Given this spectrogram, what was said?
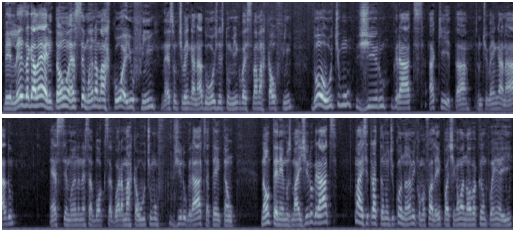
Beleza, galera? Então, essa semana marcou aí o fim, né? Se eu não estiver enganado, hoje, nesse domingo, vai, vai marcar o fim do último giro grátis aqui, tá? Se eu não estiver enganado, essa semana, nessa box agora, marca o último giro grátis. Até então, não teremos mais giro grátis. Mas se tratando de Konami, como eu falei, pode chegar uma nova campanha aí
